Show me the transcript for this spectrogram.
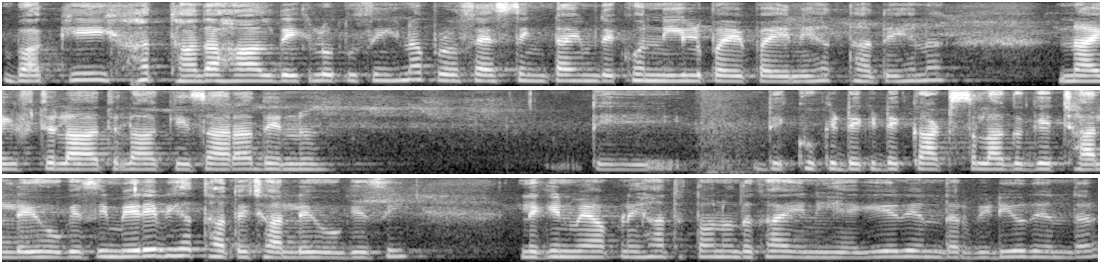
ਬਾਕੀ ਹੱਥਾਂ ਦਾ ਹਾਲ ਦੇਖ ਲਓ ਤੁਸੀਂ ਹੈ ਨਾ ਪ੍ਰੋਸੈਸਿੰਗ ਟਾਈਮ ਦੇਖੋ, ਨੀਲ ਪਏ ਪਏ ਨੇ ਹੱਥਾਂ ਤੇ ਹੈ ਨਾ ਨਾਈਫ ਚਲਾ ਚਲਾ ਕੇ ਸਾਰਾ ਦਿਨ ਤੇ ਦੇਖੋ ਕਿੱਡੇ ਕਿੱਡੇ ਕੱਟਸ ਲੱਗ ਗਏ, ਛਾਲੇ ਹੋ ਗਏ ਸੀ। ਮੇਰੇ ਵੀ ਹੱਥਾਂ ਤੇ ਛਾਲੇ ਹੋ ਗਏ ਸੀ, ਲੇਕਿਨ ਮੈਂ ਆਪਣੇ ਹੱਥ ਤੁਹਾਨੂੰ ਦਿਖਾਏ ਨਹੀਂ ਹੈਗੇ, ਇਹਦੇ ਅੰਦਰ ਵੀਡੀਓ ਦੇ ਅੰਦਰ।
